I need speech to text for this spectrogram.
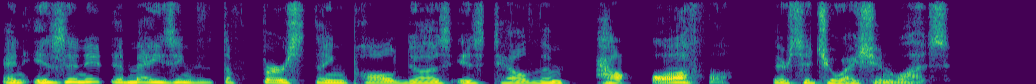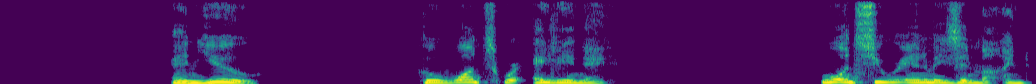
And isn't it amazing that the first thing Paul does is tell them how awful their situation was? And you, who once were alienated, once you were enemies in mind,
